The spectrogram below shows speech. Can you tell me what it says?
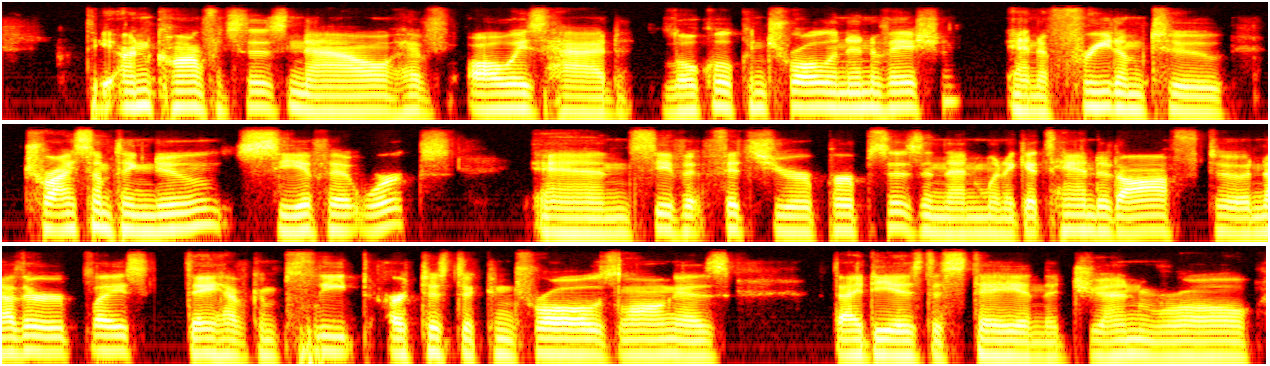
the unconferences now have always had local control and innovation and a freedom to try something new, see if it works, and see if it fits your purposes. And then when it gets handed off to another place, they have complete artistic control as long as the idea is to stay in the general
